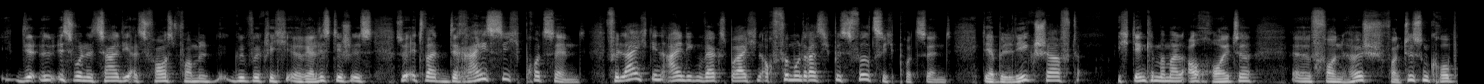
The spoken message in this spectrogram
ist wohl eine Zahl, die als Faustformel wirklich äh, realistisch ist, so etwa 30 Prozent, vielleicht in einigen Werksbereichen auch 35 bis 40 Prozent der Belegschaft ich denke mal auch heute äh, von Hösch, von ThyssenKrupp,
